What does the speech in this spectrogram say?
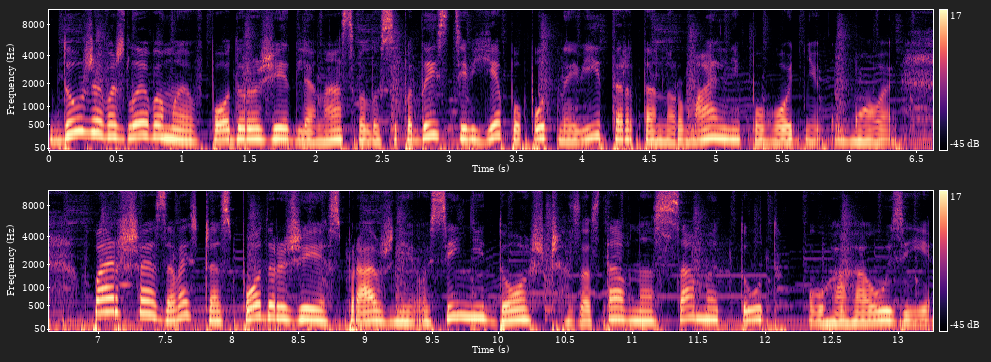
Дуже важливими в подорожі для нас, велосипедистів, є попутний вітер та нормальні погодні умови. Вперше за весь час подорожі справжній осінній дощ застав нас саме тут, у Гагаузії.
